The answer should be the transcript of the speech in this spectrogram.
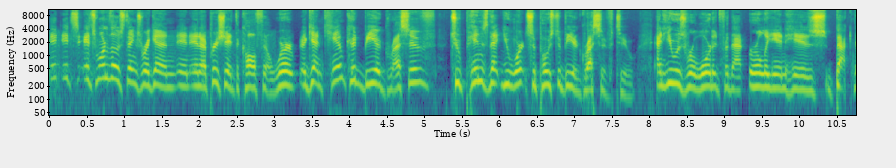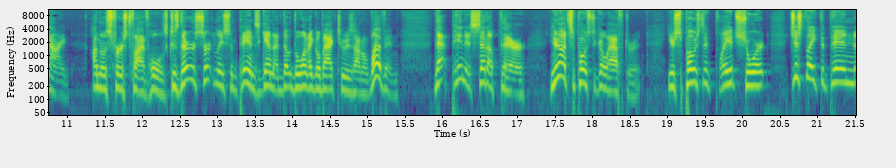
It, it's it's one of those things where again, and, and I appreciate the call, Phil. Where again, Cam could be aggressive to pins that you weren't supposed to be aggressive to, and he was rewarded for that early in his back nine on those first five holes. Because there are certainly some pins. Again, the, the one I go back to is on eleven. That pin is set up there. You're not supposed to go after it. You're supposed to play it short, just like the pin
